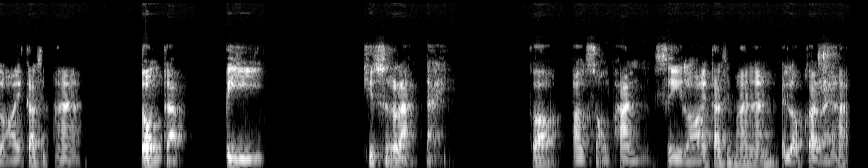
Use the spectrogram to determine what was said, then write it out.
2495 ตรงกับปีคิดศักราชใด ก็เอา 2,495 นั้นไปลบกันเลยฮะ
